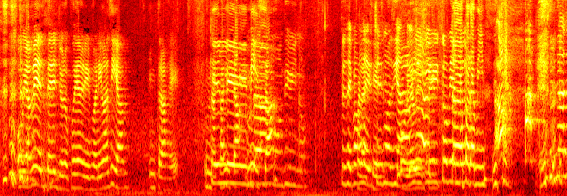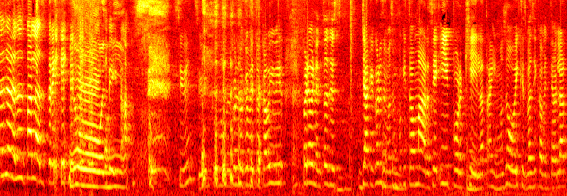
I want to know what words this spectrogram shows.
obviamente yo no podía venir mani vacía y traje una Qué cajita linda. mixta. No, divino. Entonces ahí vamos Para a ir que, chismoseando obviamente, y comiendo. Todo para mí. No, señores, es para las tres. No, el mío. ¿Sí ven? ¿Sí ven? Como- con lo que me toca vivir. Pero bueno, entonces, ya que conocemos un poquito a Marce y por qué la trajimos hoy, que es básicamente hablar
